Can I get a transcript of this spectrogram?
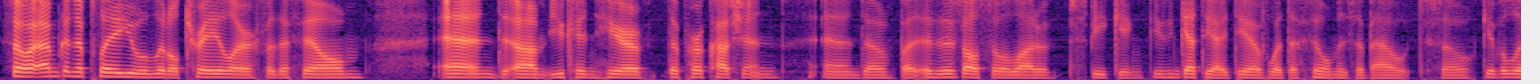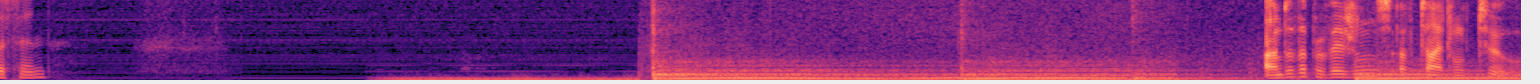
So I'm going to play you a little trailer for the film, and um, you can hear the percussion, and uh, but there's also a lot of speaking. You can get the idea of what the film is about. So give a listen. Under the provisions of Title II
